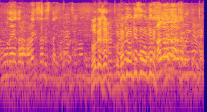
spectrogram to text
ಸಮುದಾಯದ ಪರವಾಗಿ ಸಲ್ಲಿಸ್ತಾ ಇದ್ದಾರೆ. ಓಕೆ ಸರ್ ಅಲ್ಲ ಅಲ್ಲ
